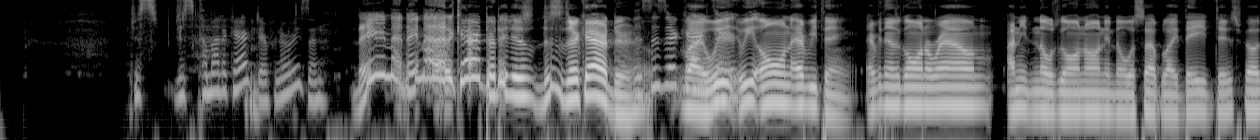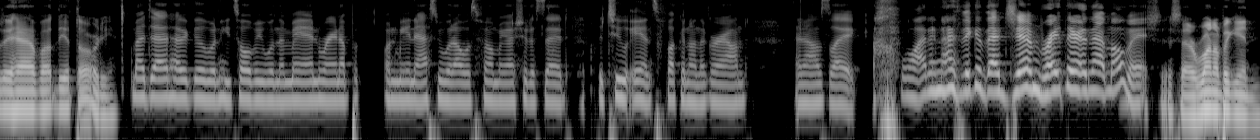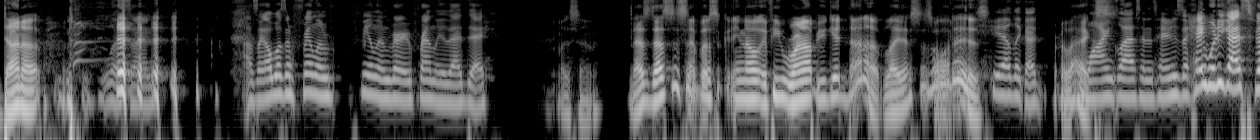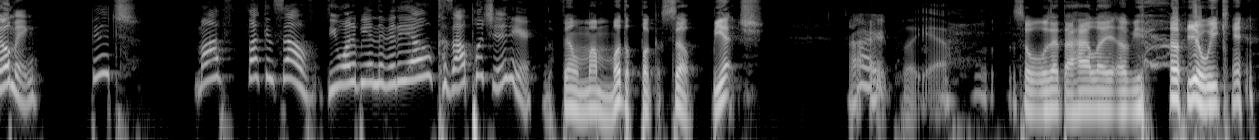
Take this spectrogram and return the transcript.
just just come out of character for no reason. they ain't not, they not out of character. They just this is their character. This is their character. Like we we own everything. Everything's going around. I need to know what's going on and know what's up. Like they, they just feel they have uh, the authority. My dad had a good one. He told me when the man ran up on me and asked me what I was filming, I should have said the two ants fucking on the ground. And I was like, why didn't I think of that gem right there in that moment? Just said run up again, done up. Listen, I was like, I wasn't feeling feeling very friendly that day. Listen, that's that's the simplest. You know, if you run up, you get done up. Like that's just all it is. He had like a Relax. wine glass in his hand. He was like, "Hey, what are you guys filming, bitch? My fucking self. Do you want to be in the video? Cause I'll put you in here. The film my motherfucking self, bitch. All right. But yeah. So was that the highlight of your of your weekend?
